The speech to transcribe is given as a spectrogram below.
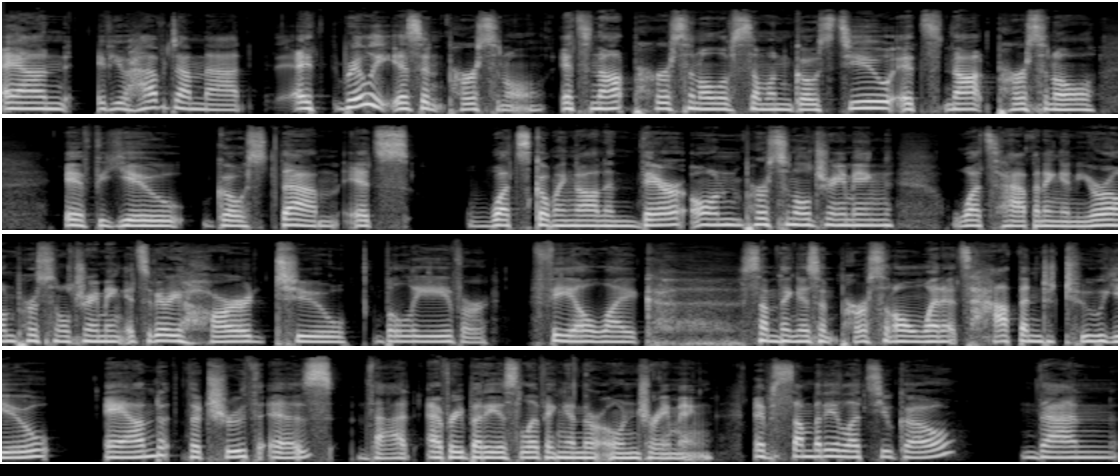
And if you have done that, it really isn't personal. It's not personal if someone ghosts you. It's not personal if you ghost them. It's what's going on in their own personal dreaming, what's happening in your own personal dreaming. It's very hard to believe or feel like something isn't personal when it's happened to you and the truth is that everybody is living in their own dreaming. If somebody lets you go, then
